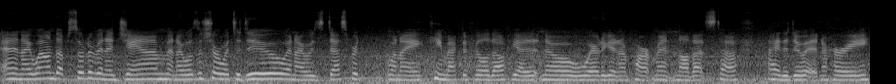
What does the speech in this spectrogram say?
and I wound up sort of in a jam and I wasn't sure what to do and I was desperate when I came back to Philadelphia. I didn't know where to get an apartment and all that stuff. I had to do it in a hurry.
